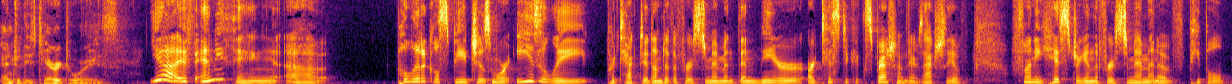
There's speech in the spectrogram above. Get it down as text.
enter these territories. Yeah, if anything, uh, political speech is more easily protected under the First Amendment than mere artistic expression. There's actually a funny history in the First Amendment of people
